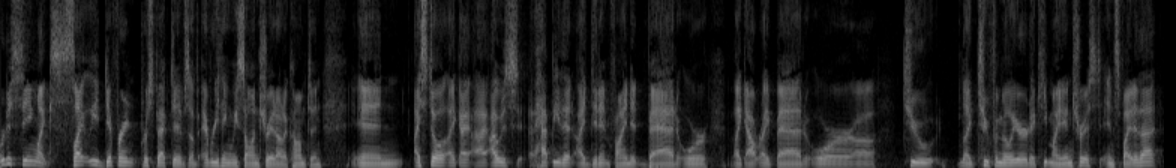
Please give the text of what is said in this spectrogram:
we're just seeing like slightly different perspectives of everything we saw in Straight Outta Compton. And I still like I, I, I was happy that I didn't find it bad or like outright bad or uh, too like too familiar to keep my interest in spite of that.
